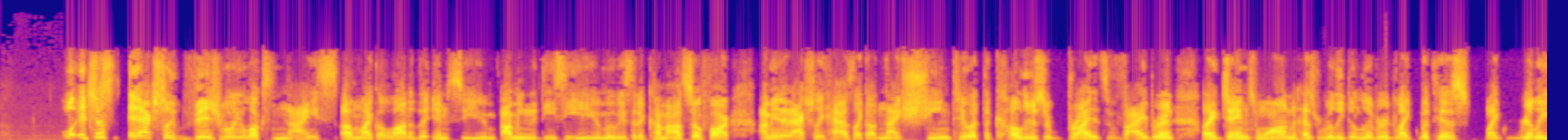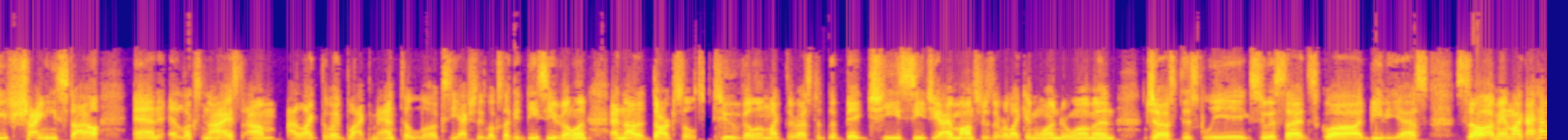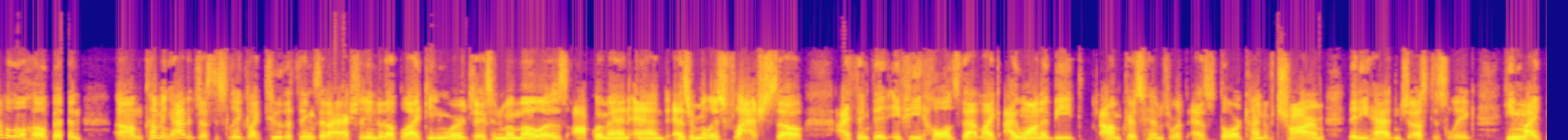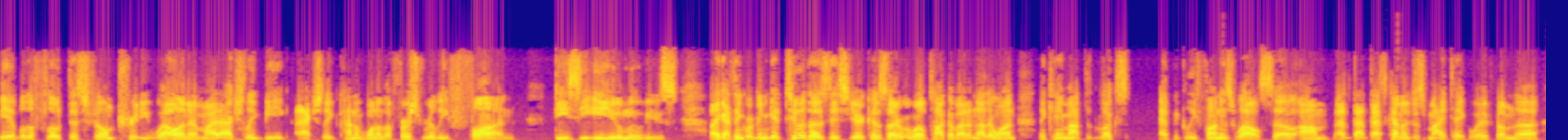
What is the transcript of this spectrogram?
Well, it just it actually visually looks nice, unlike a lot of the MCU. I mean, the DCEU movies that have come out so far. I mean, it actually has like a nice sheen to it. The colors are bright. It's vibrant. Like James Wan has really delivered, like with his like really shiny style, and it looks nice. Um, I like the way Black Manta looks. He actually looks like a DC villain and not a Dark Souls 2 villain like the rest of the big cheese CGI monsters that were like in Wonder Woman, Justice League, Suicide Squad, BVS. So I mean, like I have a little hope, and um, coming out of Justice League, like two of the things that I actually ended up liking were Jason Momoa's Aquaman and Ezra Miller's Flash. So I think that if he holds that, like I want to be um, Chris Hemsworth as Thor kind of charm that he had in Justice League, he might be able to float this film pretty well, and it might actually be actually kind of one of the first really fun DCEU movies. Like I think we're going to get two of those this year because we'll talk about another one that came out that looks epically fun as well. So um, that, that that's kind of just my takeaway from the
